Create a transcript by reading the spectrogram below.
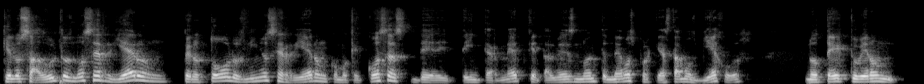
que los adultos no se rieron, pero todos los niños se rieron, como que cosas de, de internet que tal vez no entendemos porque ya estamos viejos. Noté que hubieron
